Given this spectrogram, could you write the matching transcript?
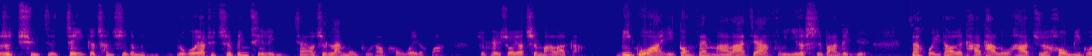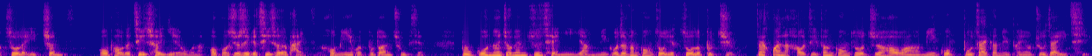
就是取自这一个城市的名字。如果要去吃冰淇淋，想要吃兰姆葡萄口味的话，就可以说要吃马拉嘎。米果啊，一共在马拉加服役了十八个月，在回到了卡塔罗哈之后，米果做了一阵子。OPPO 的汽车业务，那 OPPO 就是一个汽车的牌子，后面也会不断出现。不过呢，就跟之前一样，米果这份工作也做了不久，在换了好几份工作之后啊，米果不再跟女朋友住在一起了，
